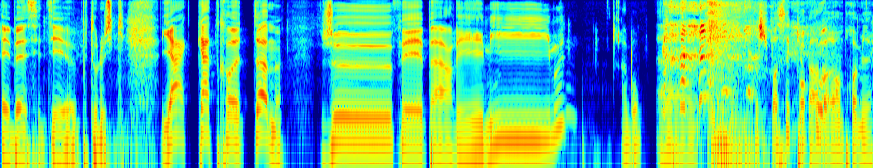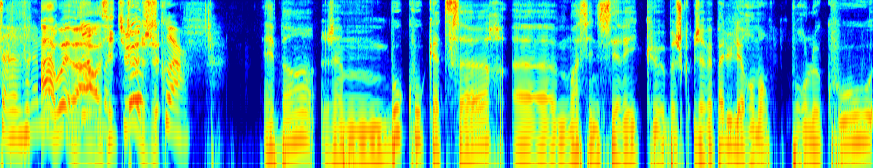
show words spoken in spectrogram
eh ben, c'était euh, plutôt logique. Il y a quatre tomes. Je fais parler Mimoun. Ah bon? Euh, Je pensais que tu Pourquoi? parlerais en premier. T'as vraiment Ah ouais, une alors, si tu veux, je- quoi. Eh ben, j'aime beaucoup Quatre Sœurs. Euh, moi, c'est une série que j'avais pas lu les romans pour le coup,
